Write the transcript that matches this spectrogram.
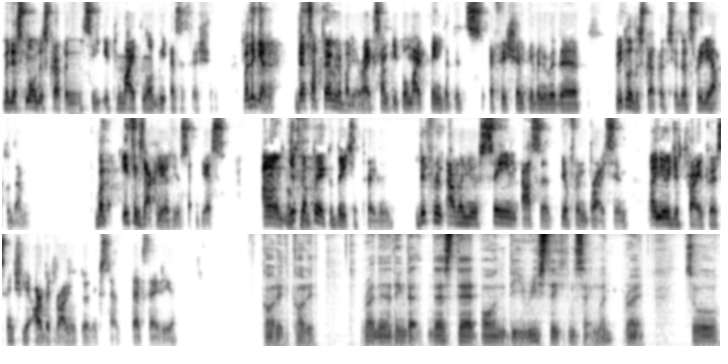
with a small discrepancy, it might not be as efficient. But again, that's up to everybody, right? Some people might think that it's efficient even with a little discrepancy. That's really up to them. But it's exactly as you said, yes. Uh, just compare it to basis trading. Different avenues, same asset, different pricing and you're just trying to essentially arbitrage it to an extent. That's the idea. Got it, got it. Right then, I think that that's that on the restaking segment, right? So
